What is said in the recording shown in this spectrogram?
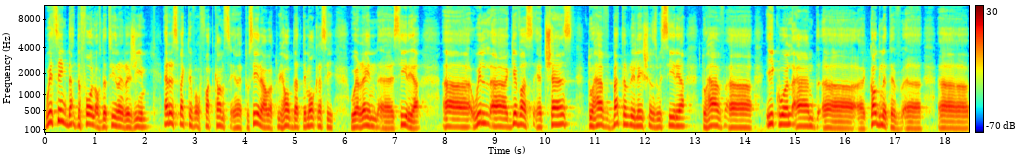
We think that the fall of the Syrian regime, irrespective of what comes to Syria, but we hope that democracy will reign Syria, will give us a chance to have better relations with Syria, to have uh, equal and uh, uh cognitive uh, uh,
